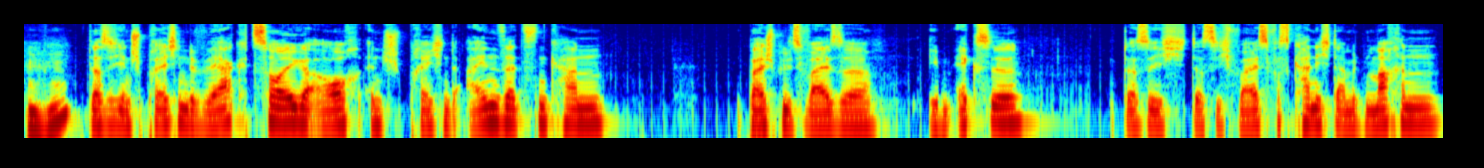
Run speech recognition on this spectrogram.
Mhm. dass ich entsprechende Werkzeuge auch entsprechend einsetzen kann, beispielsweise eben Excel, dass ich, dass ich weiß, was kann ich damit machen,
